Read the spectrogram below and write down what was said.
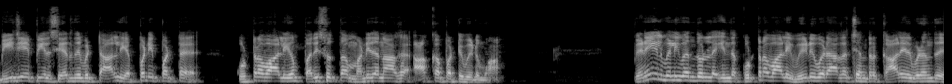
பிஜேபியில் சேர்ந்துவிட்டால் எப்படிப்பட்ட குற்றவாளியும் பரிசுத்த மனிதனாக ஆக்கப்பட்டு விடுமாம் பிணையில் வெளிவந்துள்ள இந்த குற்றவாளி வீடு வீடாக சென்று காலில் விழுந்து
